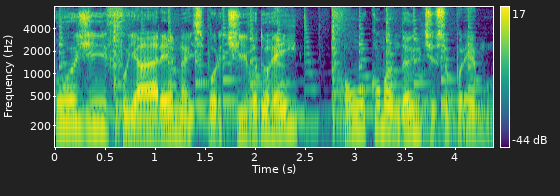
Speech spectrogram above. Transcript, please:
Hoje fui à arena esportiva do rei com o comandante supremo.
